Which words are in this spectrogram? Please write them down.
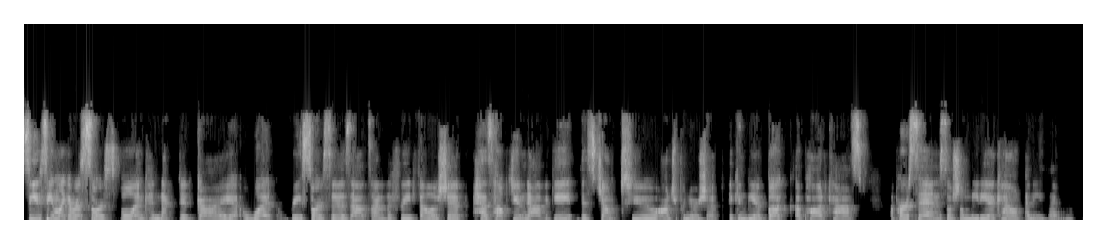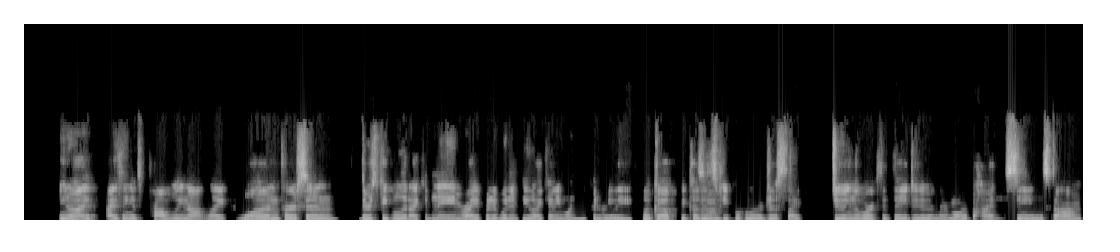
So you seem like a resourceful and connected guy. What resources outside of the Freed Fellowship has helped you navigate this jump to entrepreneurship? It can be a book, a podcast, a person, social media account, anything. You know, I, I think it's probably not like one person. There's people that I could name, right? But it wouldn't be like anyone you could really look up because mm-hmm. it's people who are just like doing the work that they do and they're more behind the scenes. Um,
